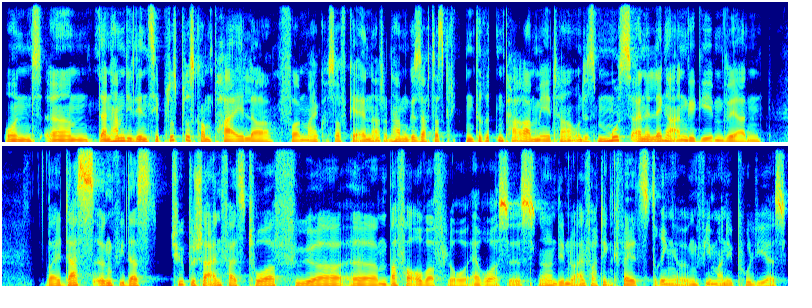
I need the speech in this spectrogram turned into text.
Und ähm, dann haben die den C++-Compiler von Microsoft geändert und haben gesagt, das kriegt einen dritten Parameter und es muss eine Länge angegeben werden, weil das irgendwie das typische Einfallstor für ähm, Buffer-Overflow-Errors ist, ne, indem du einfach den Quellstring irgendwie manipulierst.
